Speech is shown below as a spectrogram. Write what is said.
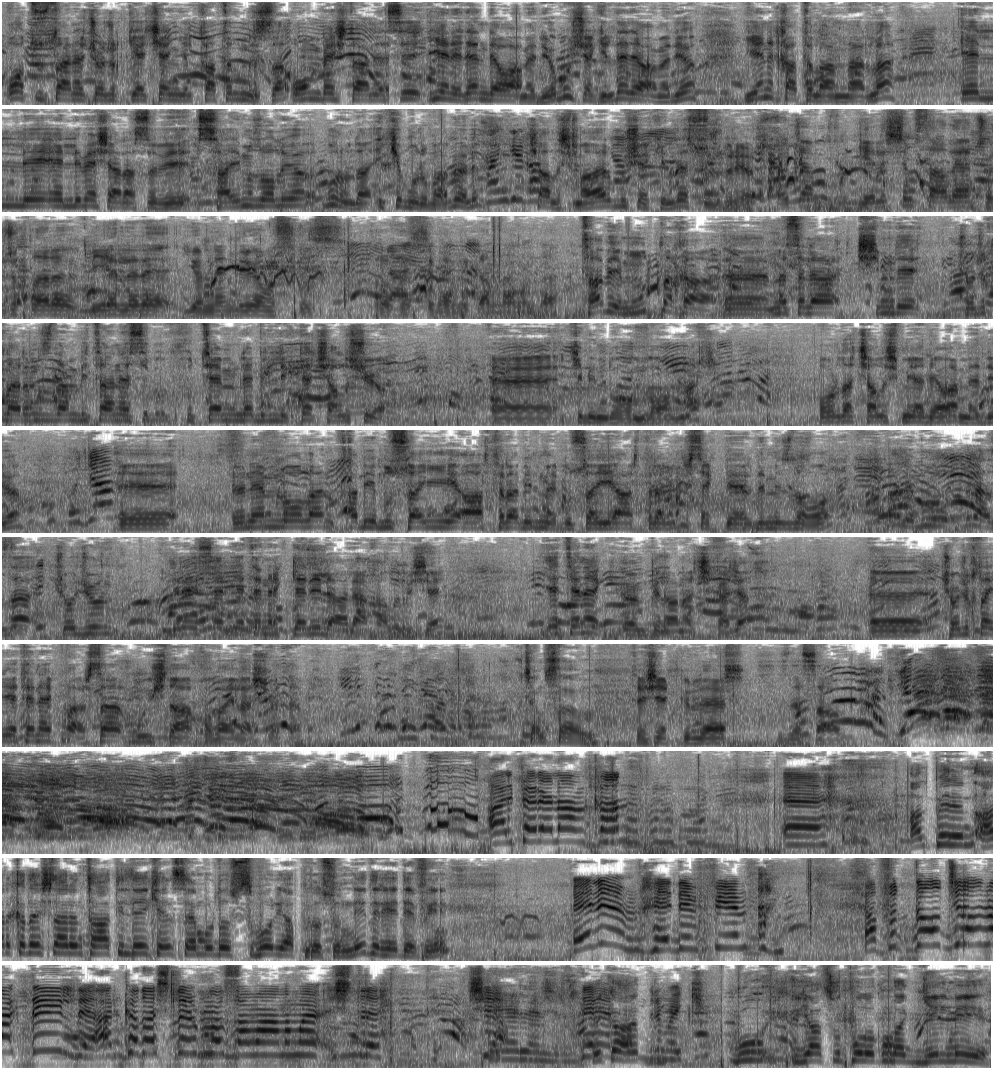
30 tane çocuk geçen yıl katılmışsa 15 tanesi yeniden devam ediyor. Bu şekilde devam ediyor. Yeni katılanlarla 50-55 arası bir sayımız oluyor. Bunu da iki gruba bölüp çalışmalar bu şekilde sürdürüyoruz. Hocam gelişim sağlayan çocukları bir yerlere yönlendiriyor musunuz profesyonellik anlamında? Tabii mutlaka. Ee, mesela şimdi çocuklarımızdan bir tanesi bu FUTEM'le birlikte çalışıyor. Ee, 2000 doğumlu onlar. Orada çalışmaya devam ediyor. Hocam Ee, önemli olan tabii bu sayıyı artırabilmek. Bu sayıyı artırabilirsek derdimiz de o. Tabii bu biraz da çocuğun bireysel yetenekleriyle alakalı bir şey. Yetenek ön plana çıkacak. Ee, çocukta yetenek varsa bu iş daha kolaylaşıyor tabii. Hocam sağ olun. Teşekkürler. Siz de sağ olun. Alperen Ankan. Ee, Alper'in arkadaşların tatildeyken sen burada spor yapıyorsun. Nedir hedefin? benim hedefim ya futbolcu olmak değildi. Arkadaşlarımla zamanımı işte şey Peki değerlendirmek. bu yaz futbol okuluna gelmeyi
